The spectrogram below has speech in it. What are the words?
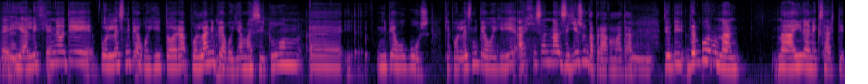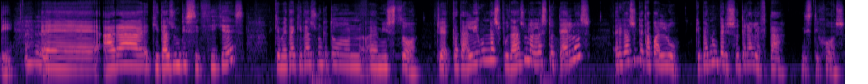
Ναι. Ε, η αλήθεια είναι ότι πολλές νηπιαγωγοί τώρα, πολλά νηπιαγωγεία μας ζητούν ε, νηπιαγωγούς και πολλές νηπιαγωγοί άρχισαν να ζυγίζουν τα πράγματα, διότι δεν μπορούν να, να είναι ανεξάρτητοι. Ε, άρα κοιτάζουν τις συνθήκες και μετά κοιτάζουν και τον ε, μισθό και καταλήγουν να σπουδάζουν, αλλά στο τέλος εργάζονται κάπου αλλού και παίρνουν περισσότερα λεφτά, δυστυχώς.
